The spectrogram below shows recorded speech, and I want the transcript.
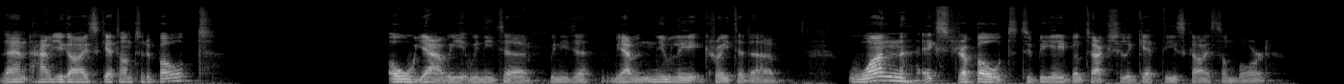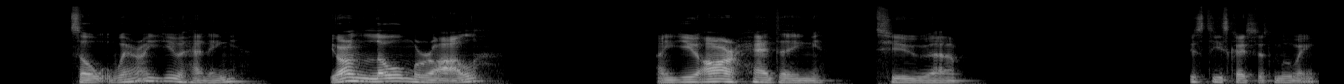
Then have you guys get onto the boat. Oh yeah, we we need to we need to we have newly created a one extra boat to be able to actually get these guys on board. So where are you heading? You're on low morale. And you are heading to uh, just these guys just moving.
